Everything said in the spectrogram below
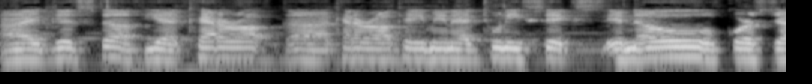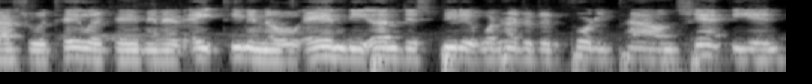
All right, good stuff. Yeah, Catterall, uh, Catterall came in at 26 and 0. Of course, Joshua Taylor came in at 18 and 0 and the undisputed 140 pound champion.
